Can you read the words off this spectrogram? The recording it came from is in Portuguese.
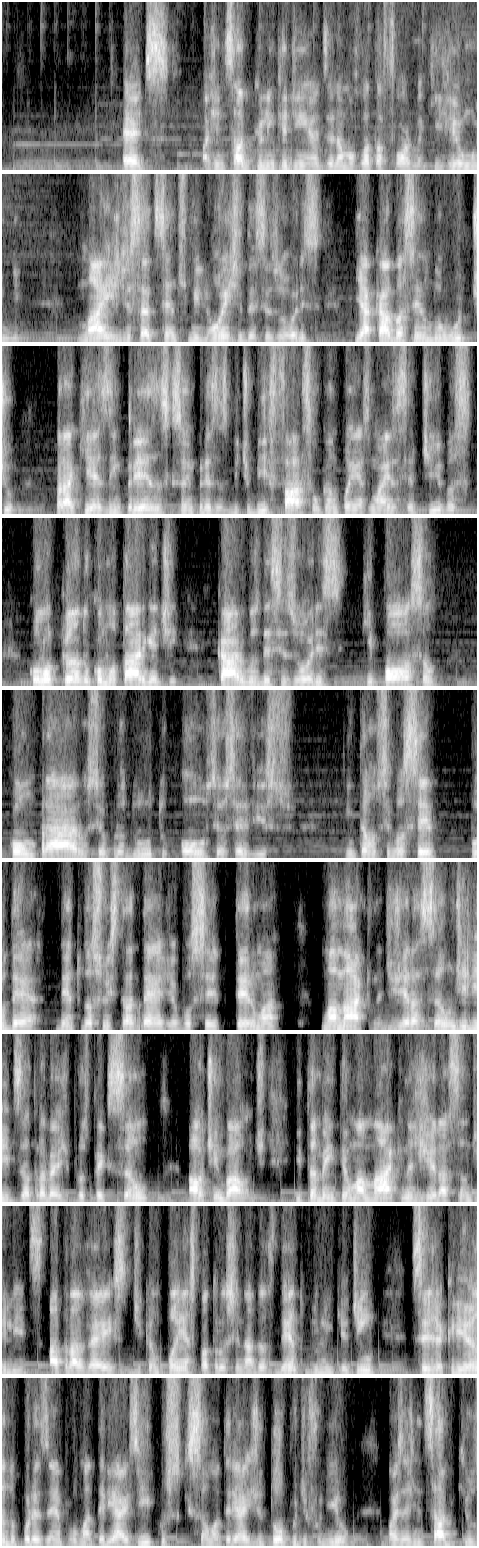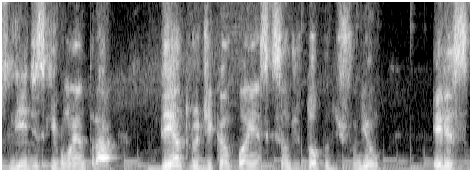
Ads. A gente sabe que o LinkedIn Ads é uma plataforma que reúne mais de 700 milhões de decisores e acaba sendo útil para que as empresas, que são empresas B2B, façam campanhas mais assertivas, colocando como target cargos decisores que possam comprar o seu produto ou o seu serviço. Então, se você puder, dentro da sua estratégia, você ter uma, uma máquina de geração de leads através de prospecção out-inbound e também ter uma máquina de geração de leads através de campanhas patrocinadas dentro do LinkedIn, seja criando, por exemplo, materiais ricos, que são materiais de topo de funil, mas a gente sabe que os leads que vão entrar dentro de campanhas que são de topo de funil, eles,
